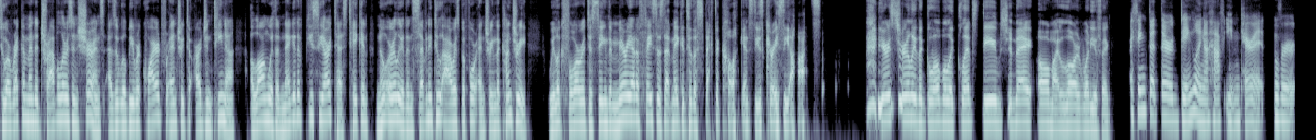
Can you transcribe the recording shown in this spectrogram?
to a recommended traveler's insurance as it will be required for entry to Argentina along with a negative PCR test taken no earlier than 72 hours before entering the country. We look forward to seeing the myriad of faces that make it to the spectacle against these crazy odds. Yours truly, the global eclipse team, Shanae. Oh my lord, what do you think? I think that they're dangling a half-eaten carrot over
